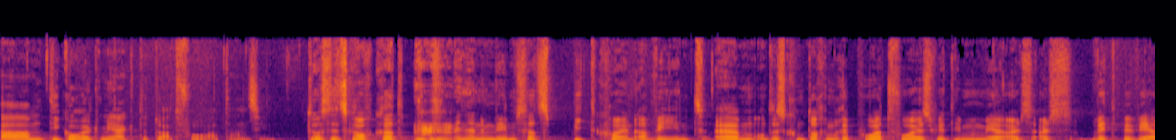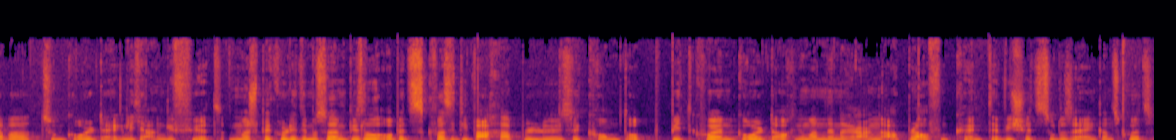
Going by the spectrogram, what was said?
ähm, die Goldmärkte dort vor Ort ansehen. Du hast jetzt gerade in einem Nebensatz Bitcoin erwähnt ähm, und es kommt auch im Report vor, es wird immer mehr als, als Wettbewerber zum Gold eigentlich angeführt. Man spekuliert immer so ein bisschen, ob jetzt quasi die Wachablöse kommt, ob Bitcoin Gold auch irgendwann den Rang ablaufen könnte. Wie schätzt du das ein, ganz kurz?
